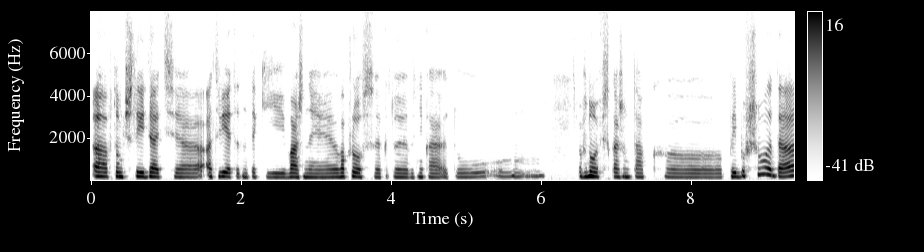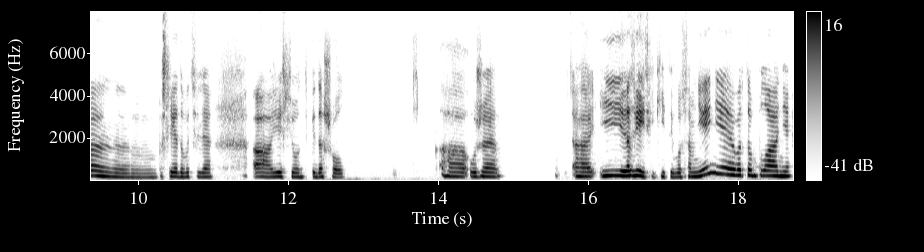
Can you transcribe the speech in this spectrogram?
в том числе и дать э, ответы на такие важные вопросы, которые возникают у вновь, скажем так, прибывшего, да, последователя, если он таки дошел уже а, и развеять какие-то его сомнения в этом плане.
